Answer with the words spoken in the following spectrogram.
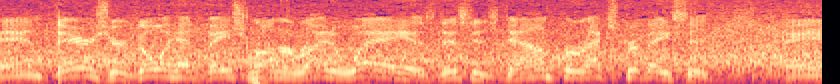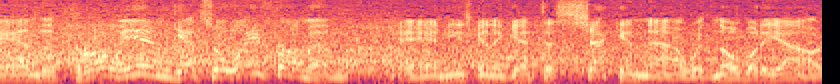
And there's your go-ahead base runner right away as this is down for extra bases. And the throw in gets away from him. And he's going to get to second now with nobody out.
